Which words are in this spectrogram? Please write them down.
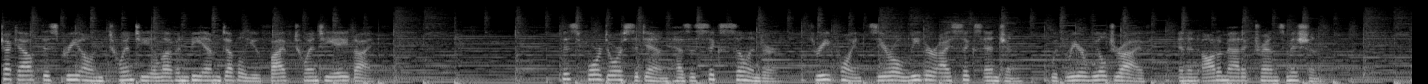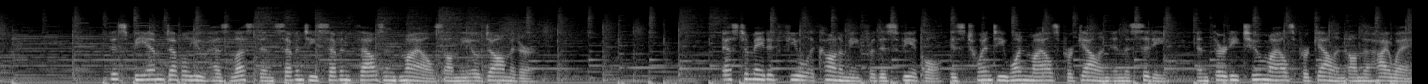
Check out this pre-owned 2011 BMW 528i. This four-door sedan has a six-cylinder, 3.0-liter i6 engine, with rear-wheel drive, and an automatic transmission. This BMW has less than 77,000 miles on the odometer. Estimated fuel economy for this vehicle is 21 miles per gallon in the city, and 32 miles per gallon on the highway.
